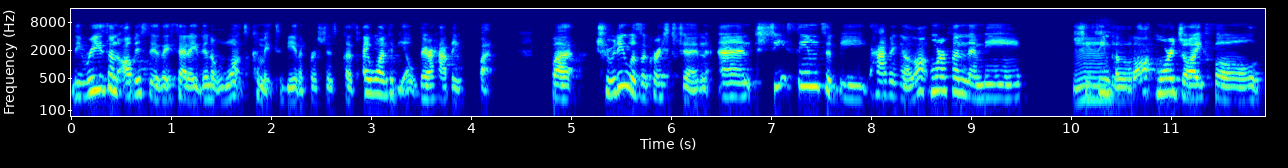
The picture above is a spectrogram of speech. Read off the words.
the reason, obviously, as I said, I didn't want to commit to being a Christian is because I wanted to be out there having fun. But Trudy was a Christian and she seemed to be having a lot more fun than me. She mm. seemed a lot more joyful,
